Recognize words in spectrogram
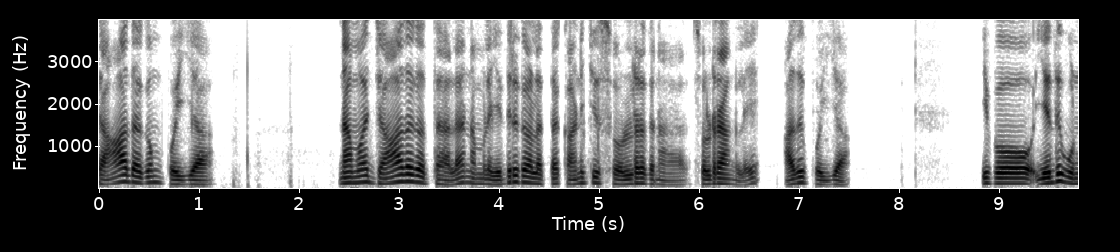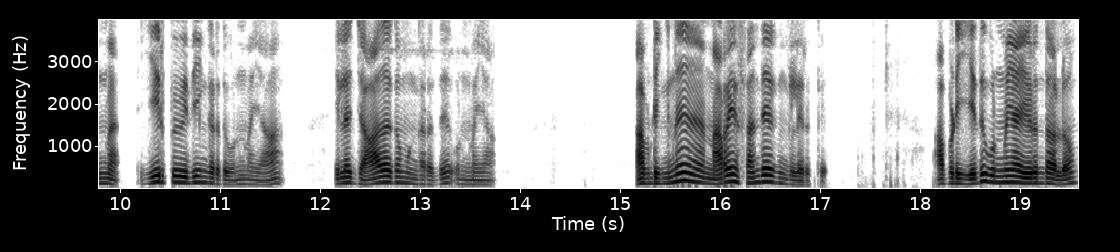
ஜாதகம் பொய்யா? நம்ம ஜாதகத்தால் நம்மளை எதிர்காலத்தை கணிச்சு சொல்கிறதுனால சொல்கிறாங்களே அது பொய்யா? இப்போது எது உண்மை? ஈர்ப்பு விதிங்கிறது உண்மையா? இல்லை ஜாதகம்ங்கிறது உண்மையா? அப்படிங்கன்னு நிறைய சந்தேகங்கள் இருக்குது அப்படி எது உண்மையாக இருந்தாலும்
